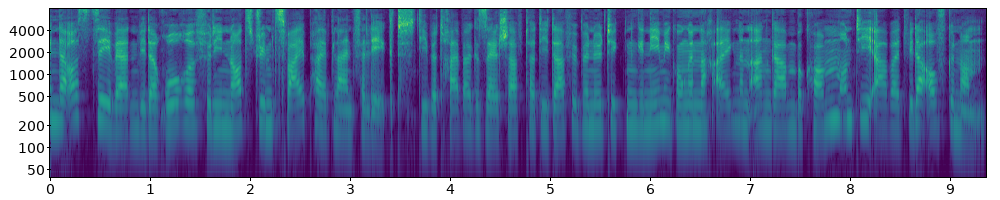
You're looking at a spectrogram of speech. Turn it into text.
In der Ostsee werden wieder Rohre für die Nord Stream 2 Pipeline verlegt. Die Betreibergesellschaft hat die dafür benötigten Genehmigungen nach eigenen Angaben bekommen und die Arbeit wieder aufgenommen.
